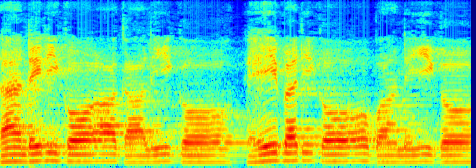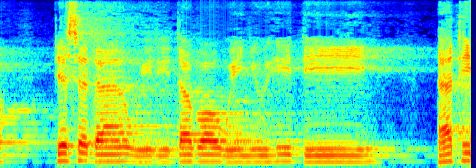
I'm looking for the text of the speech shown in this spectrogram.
တံဒိဋ္ဌိကောအာဂါလိကောဟေပတိကောဩဘာနိကောပစ္စတံဝီရိတဘောဝိညူဟိတိနတ္ထိ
